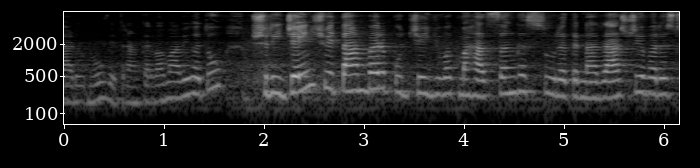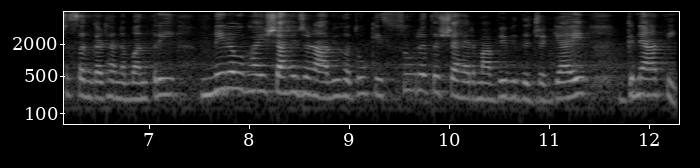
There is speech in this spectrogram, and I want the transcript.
લાડુનું વિતરણ કરવામાં આવ્યું હતું. શ્રી જૈન શ્વેતાંબર પૂજ્ય યુવક મહાસંઘ સુરતના રાષ્ટ્રીય વરિષ્ઠ સંગઠન મંત્રી નીરવભાઈ શાહે જણાવ્યું હતું કે સુરત શહેરમાં વિવિધ જગ્યાએ જ્ઞાતિ,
